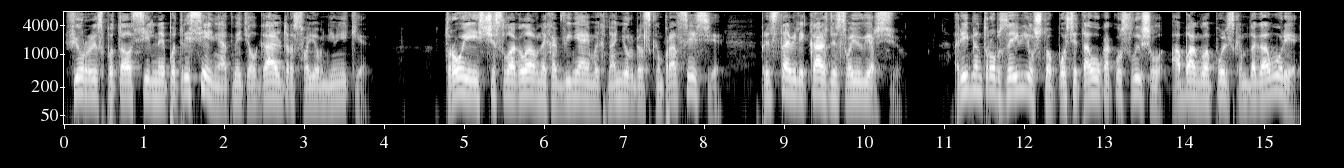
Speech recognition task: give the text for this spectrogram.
Фюрер испытал сильное потрясение, отметил Гальдер в своем дневнике. Трое из числа главных обвиняемых на Нюрнбергском процессе представили каждый свою версию. Риббентроп заявил, что после того, как услышал об англо-польском договоре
